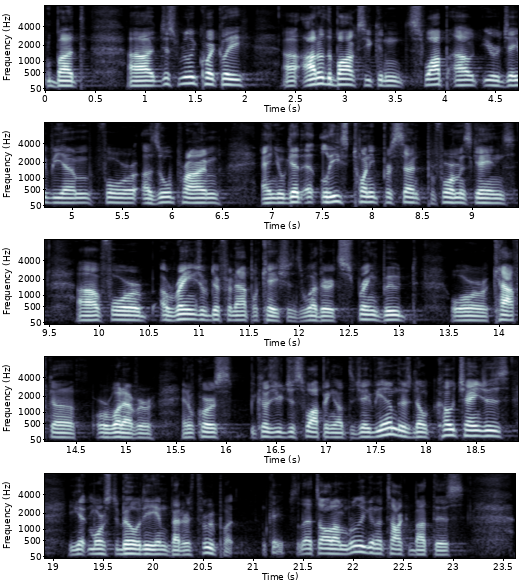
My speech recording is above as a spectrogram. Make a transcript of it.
But uh, just really quickly, uh, out of the box, you can swap out your JVM for Azul Prime, and you'll get at least 20% performance gains uh, for a range of different applications, whether it's Spring Boot, or Kafka or whatever. And of course, because you're just swapping out the JVM, there's no code changes. You get more stability and better throughput. Okay, so that's all I'm really going to talk about this.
